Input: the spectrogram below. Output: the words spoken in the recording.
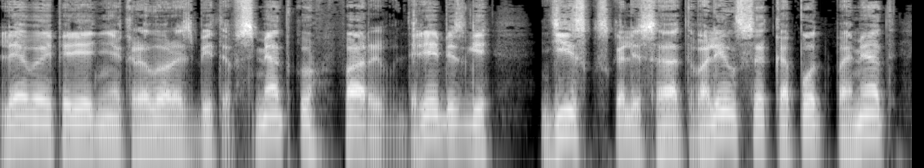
Левое переднее крыло разбито в смятку, фары в дребезги, диск с колеса отвалился, капот помят —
